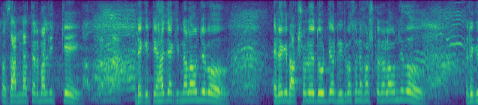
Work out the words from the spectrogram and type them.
তো জান্নাতের মালিক কে? এটা কি টেহা দিয়া কিনা লাউন যাব? এটা কি বাক্স লয়ে দৌড় দিয়ে নির্বাচনে ফাঁস করে লাউন যাব? এটা কি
